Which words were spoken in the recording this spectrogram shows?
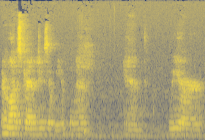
there are a lot of strategies that we implement, and we are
